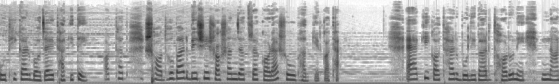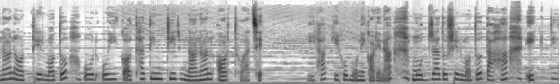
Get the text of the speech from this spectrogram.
অধিকার বজায় থাকিতে অর্থাৎ সধবার বেশে শ্মশান যাত্রা করা সৌভাগ্যের কথা। একই কথার বলিবার ধরনে নানান অর্থের মতো ওর ওই কথা তিনটির নানান অর্থ আছে। ইহা কেহ মনে করে না, মুদ্রাদোষের মতো তাহা একটি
